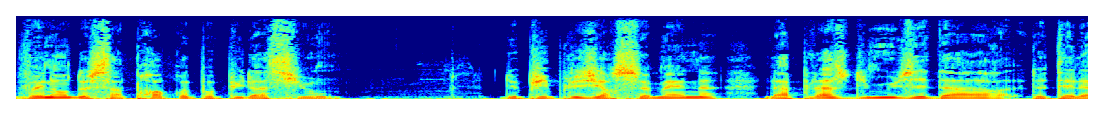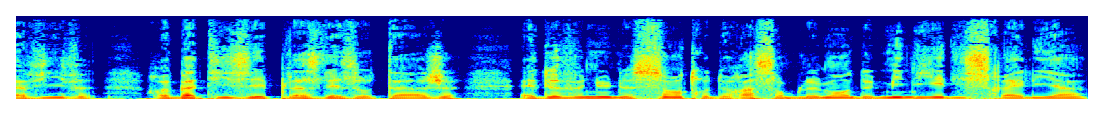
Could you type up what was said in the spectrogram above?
venant de sa propre population. Depuis plusieurs semaines, la place du musée d'art de Tel Aviv, rebaptisée place des otages, est devenue le centre de rassemblement de milliers d'Israéliens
